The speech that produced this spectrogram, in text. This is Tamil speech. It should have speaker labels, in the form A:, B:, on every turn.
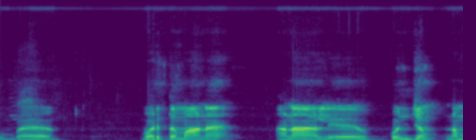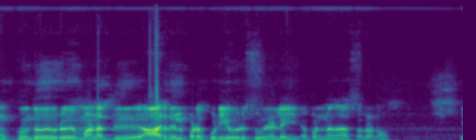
A: ரொம்ப வருத்தமான ஆனால் கொஞ்சம் நமக்கு வந்து ஒரு மனது ஆறுதல் படக்கூடிய ஒரு சூழ்நிலை அப்படின்னு தான் சொல்லணும்.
